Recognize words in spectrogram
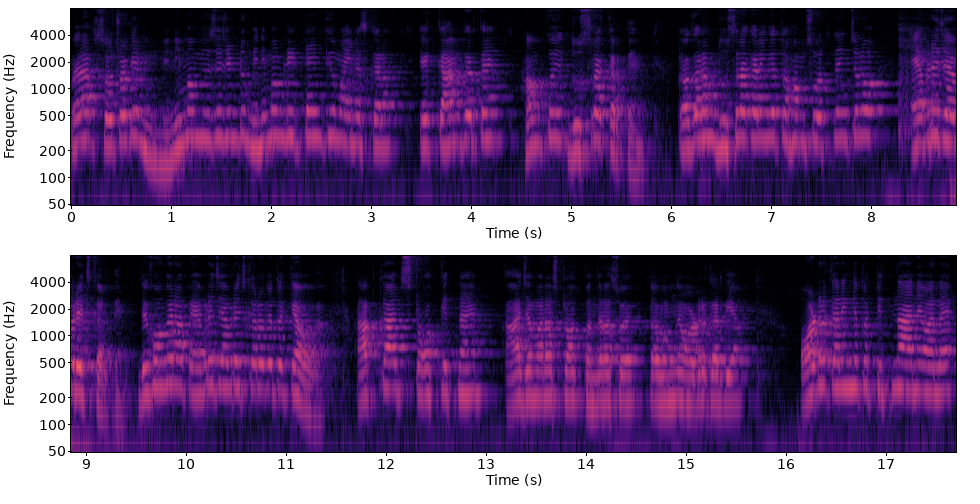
well आप सोचोगे minimum usages into minimum lead time क्यों माइनस करा? एक काम करते हैं, हम कोई दूसरा करते हैं। तो अगर हम दूसरा करेंगे तो हम सोचते हैं, चलो एवरेज एवरेज करते हैं। देखो, अगर आप एवरेज एवरेज करोगे तो क्या होगा? आपका आज स्टॉक कितना है? आज हमारा स्टॉक 1500 है, तब हमने ऑर्डर कर दिया। ऑर्डर करेंगे तो कितना आने वाला है?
